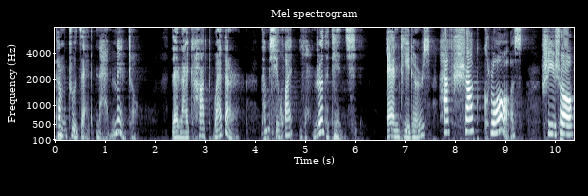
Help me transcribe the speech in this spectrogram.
他们住在南美洲。They like hot weather. 他们喜欢炎热的天气。Anteaters have sharp claws. 食蚁兽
